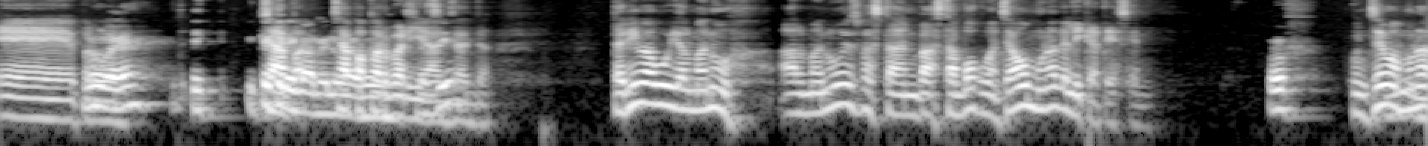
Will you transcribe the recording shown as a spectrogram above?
Eh, però Molt bé. I, i què tenim xapa, al menú xapa per variar, Sergi? exacte. Tenim avui el menú. El menú és bastant, bastant bo. Comencem amb una delicatessen. Uf, Comencem amb una,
